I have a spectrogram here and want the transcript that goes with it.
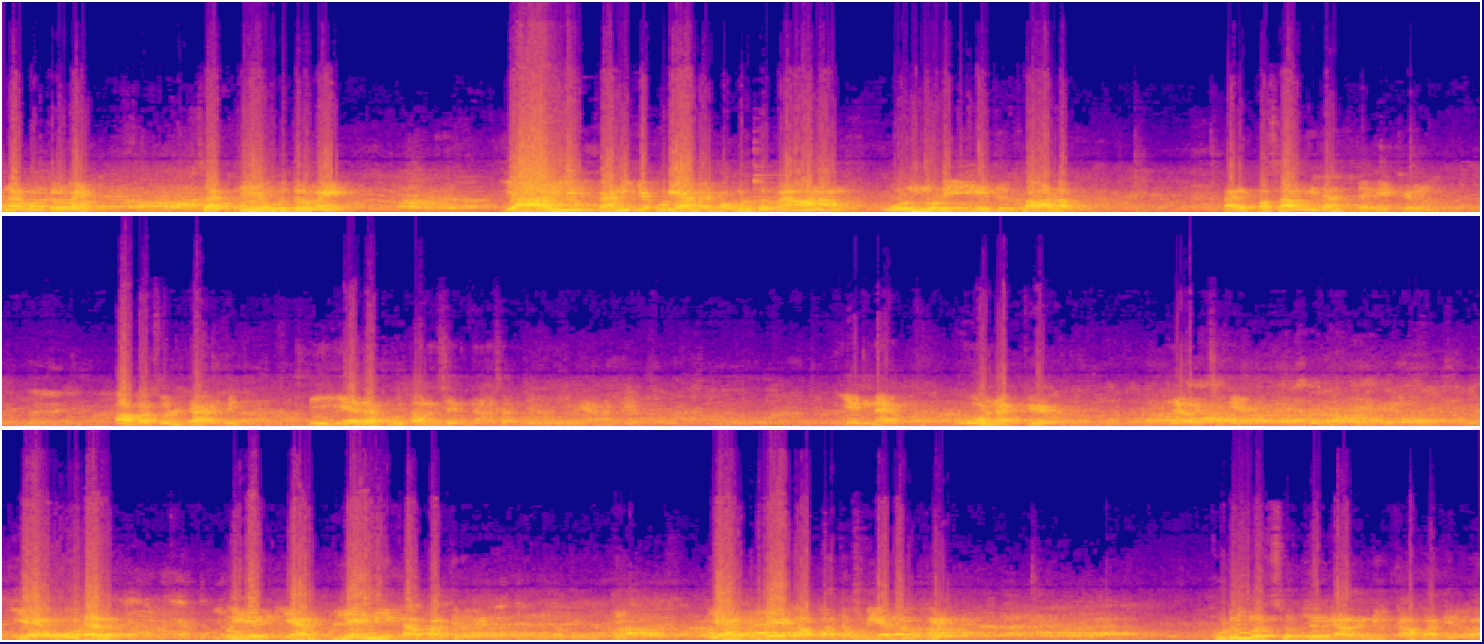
நான் கொடுத்துருவேன்? சக்தியை கொடுத்துருவேன். யாரையும் கணிக்கக்கூடிய அமைப்பை கொடுத்துருவேன். ஆனா உன்னுடைய எதிர்காலம் கருப்பசாமி தான் திகைக்கணும். அப்ப சொல்லிட்டாங்க நீ எதை கொடுத்தாலும் சரி தானே சப்ஜெக்ட் கொடுக்குறேன் எனக்கு. என்ன உனக்கு என்ன வச்சுக்க? என் உடல் உயிர் என் பிள்ளையை நீ காப்பாத்திடுவ என் பிள்ளையை காப்பாற்றக்கூடிய அளவுக்கு குடும்ப சொத்துக்காக நீ காப்பாத்திடுவ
